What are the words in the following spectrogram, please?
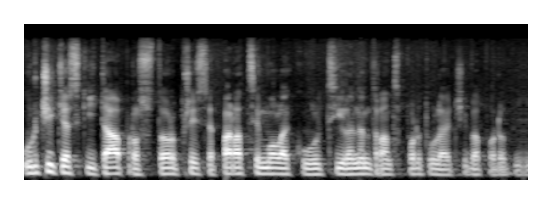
určitě skýtá prostor při separaci molekul, cíleném transportu léčiv a podobně.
